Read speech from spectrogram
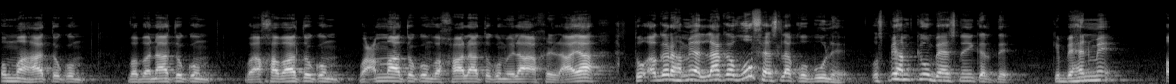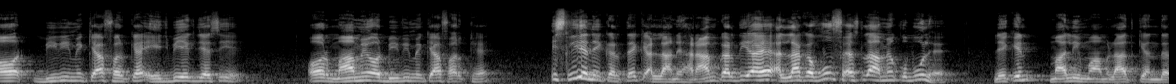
امہاتکم و بناتکم و اخواتکم و اماتکم و خالاتکم الى آخر آیا تو اگر ہمیں اللہ کا وہ فیصلہ قبول ہے، اس پہ ہم کیوں بحث نہیں کرتے کہ بہن میں اور بیوی میں کیا فرق ہے؟ ایج بھی ایک جیسی ہے۔ اور ماں میں اور بیوی میں کیا فرق ہے؟ اس لیے نہیں کرتے کہ اللہ نے حرام کر دیا ہے، اللہ کا وہ فیصلہ ہمیں قبول ہے۔ لیکن مالی معاملات کے اندر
